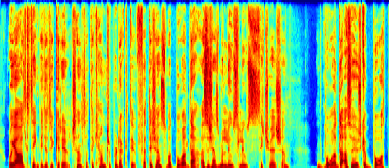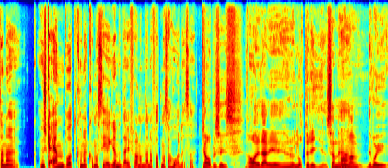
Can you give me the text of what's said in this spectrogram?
Och jag har alltid tänkt att jag tycker det känns lite counterproductive. För att det känns som att båda, alltså det känns som en lose-lose situation. Mm. Båda, alltså hur ska båtarna, hur ska en båt kunna komma segrande därifrån om den har fått massa hål i sig? Ja, precis. Ja, det där är en lotteri. Sen, Ja. man, det var ju,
